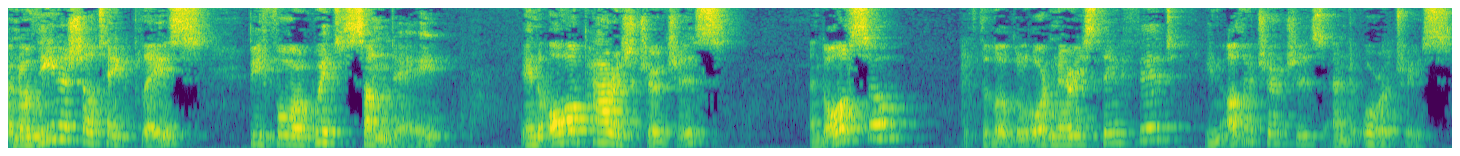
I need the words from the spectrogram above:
a novena shall take place before Whit Sunday in all parish churches and also, if the local ordinaries think fit, in other churches and oratories.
